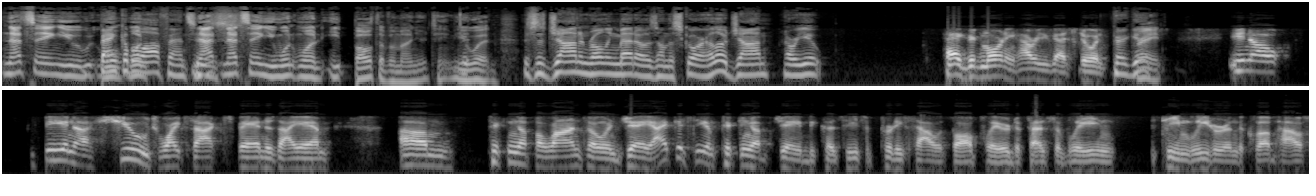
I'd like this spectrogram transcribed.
but not saying you bankable won't- offense Not not saying you wouldn't want to eat both of them on your team. You would. this is John and Rolling Meadows on the score. Hello, John. How are you? Hey, good morning. How are you guys doing? Very good. Great. You know, being a huge White Sox fan as I am, um, picking up Alonso and Jay, I could see him picking up Jay because he's a pretty solid ball player defensively and team leader in the clubhouse.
